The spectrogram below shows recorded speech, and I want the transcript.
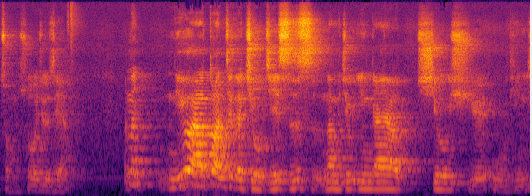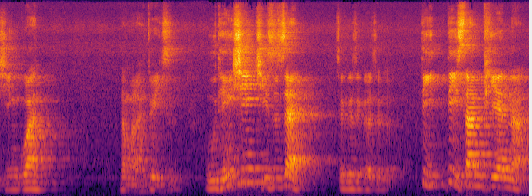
总说就是这样。那么你又要断这个九劫十死，那么就应该要修学五庭心观。那么来对治，五庭心其实在这个这个这个第第三篇呢，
